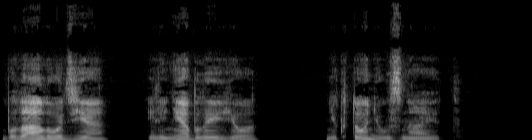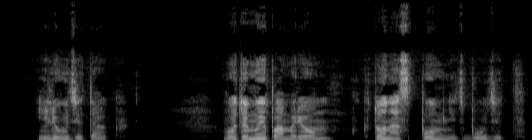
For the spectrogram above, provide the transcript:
Была лодья или не было ее, никто не узнает. И люди так. Вот и мы помрем, кто нас помнить будет?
